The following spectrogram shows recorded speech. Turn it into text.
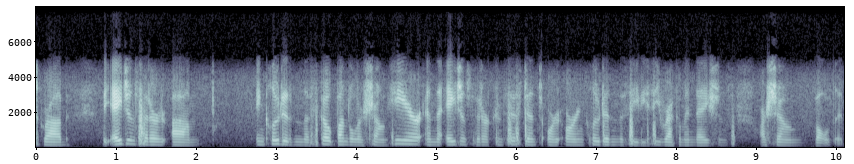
scrub. The agents that are um, included in the scope bundle are shown here, and the agents that are consistent or, or included in the CDC recommendations are shown bolded.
